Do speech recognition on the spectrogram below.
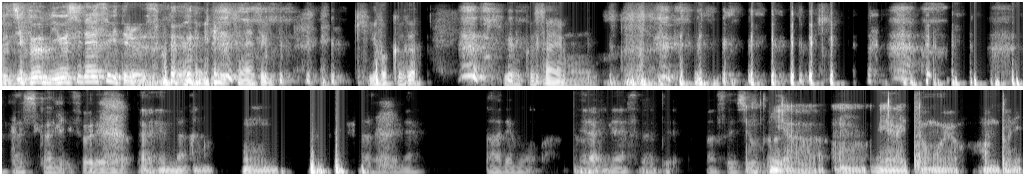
自分見失いすぎてる。しないすぎて記憶が、記憶さえも。確かに、それは大変だ。うん。なるほどね。まあでも、偉いね、そうやって。まあ、そういう仕事いやー、うん、偉いと思うよ、本当に。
